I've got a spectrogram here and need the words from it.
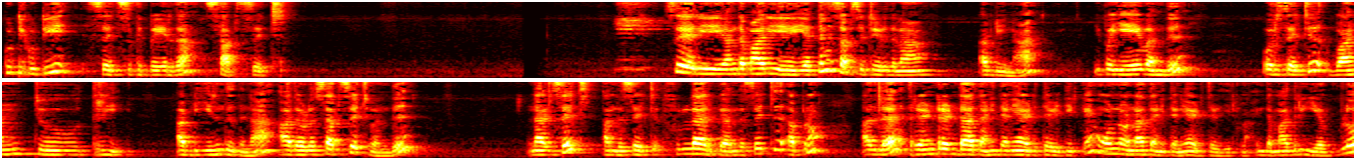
குட்டி குட்டி செட்ஸுக்கு பேர் தான் சப்செட். சரி அந்த மாதிரி எத்தனை சப்செட் எழுதலாம்? அப்படின்னா இப்ப ஏ வந்து ஒரு செட்டு ஒன் டூ த்ரீ அப்படி இருந்ததுன்னா அதோட சப்செட் வந்து நல் செட் அந்த செட் ஃபுல்லா இருக்கு அந்த செட் அப்புறம் அதுல ரெண்டு ரெண்டா தனித்தனியா எடுத்து எழுதியிருக்கேன். ஒன்னு ஒன்னா தனித்தனியா எடுத்து எழுதியிருக்கலாம். இந்த மாதிரி எவ்வளோ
